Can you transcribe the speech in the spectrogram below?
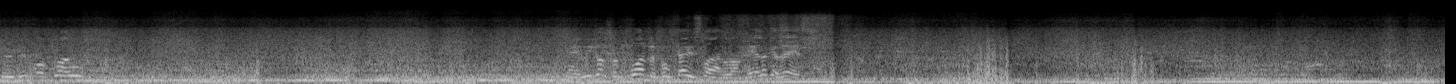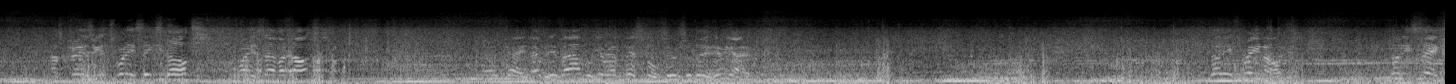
Do a bit more flow. we've got some wonderful coastline along here, look at this. That's cruising at 26 knots, 27 knots. Okay, nobody about, we'll give her a pistol, see what she'll do. Here we go. 33 knots, 36,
